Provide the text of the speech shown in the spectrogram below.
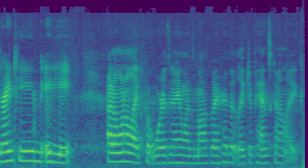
1988 I don't want to like put words in anyone's mouth, but I heard that like Japan's kind of like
